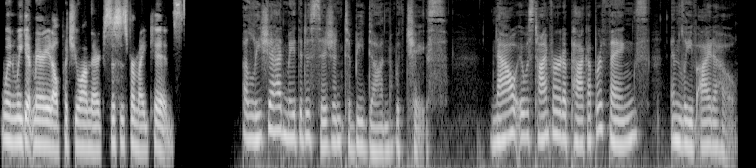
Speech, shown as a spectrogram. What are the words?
when we get married i'll put you on there because this is for my kids Alicia had made the decision to be done with Chase. Now it was time for her to pack up her things and leave Idaho.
